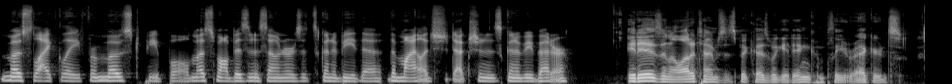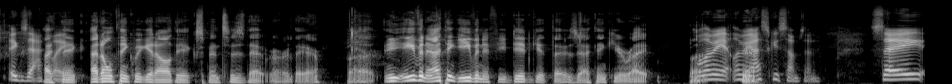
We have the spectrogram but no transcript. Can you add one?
Most likely, for most people, most small business owners, it's going to be the the mileage deduction is going to be better. it is, and a lot of times it's because we get incomplete records. Exactly. I think I don't think we get all the expenses that are there, but even I think even if you did get those, I think you're right. But Well, let me let me yeah. ask you something. Say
